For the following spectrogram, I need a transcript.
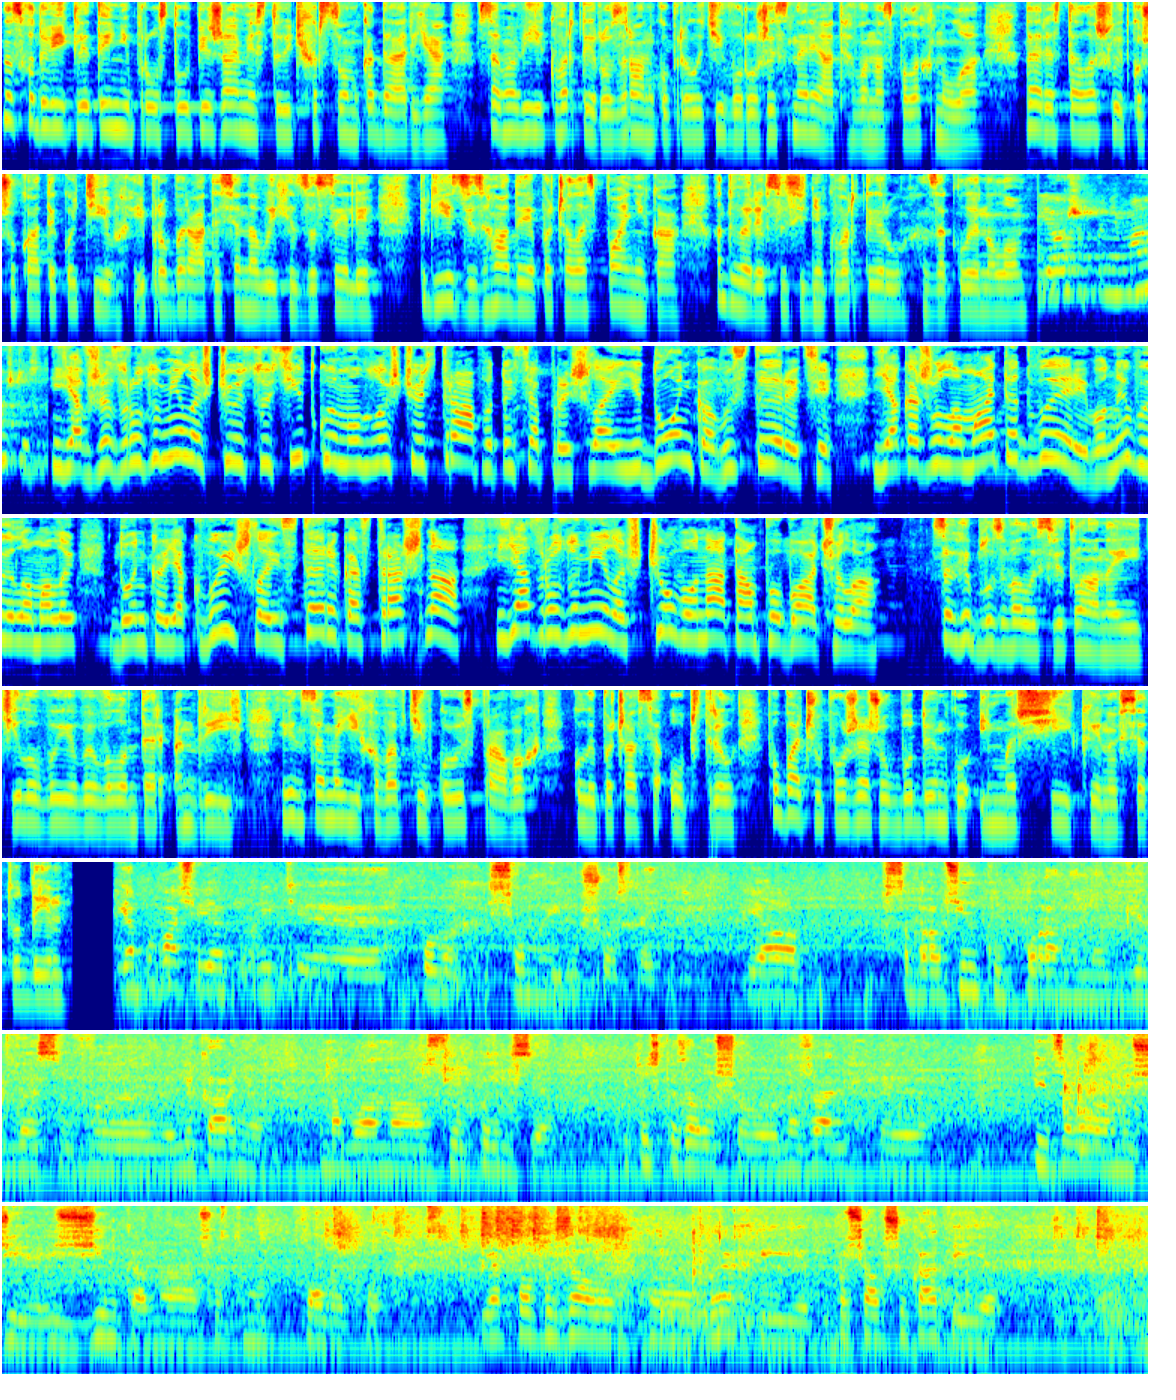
На сходовій клітині просто у піжамі стоїть херсонка Дар'я. Саме в її квартиру зранку прилетів ворожий снаряд. Вона спалахнула. Дар'я стала швидко шукати котів і пробиратися на вихід з оселі. В під'їзді згадує, почалась паніка, а двері в сусідню квартиру заклинуло. Я уже понимаю, что Я вже зрозуміла, що із сусідкою могло щось трапитися. Прийшла її донька в істериці. Я кажу, ламайте двері. Вони виламали. Донька як вийшла, істерика страшна. Я зрозуміла, що вона там побачила. Загиблу звали Світлана. Її тіло виявив волонтер Андрій. Він саме їхав автівкою у справах, коли почався обстріл. Побачив пожежу в будинку і мерщій кинувся туди. Я побачив, як горить е, поверх сьомий або шостий. Я собрав жінку поранену, відвез в лікарню. Вона була на зупинці. І тут сказали, що, на жаль, е, під завалами жі- жінка на шостому поверху. Я побежав е, вверх і почав шукати її.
